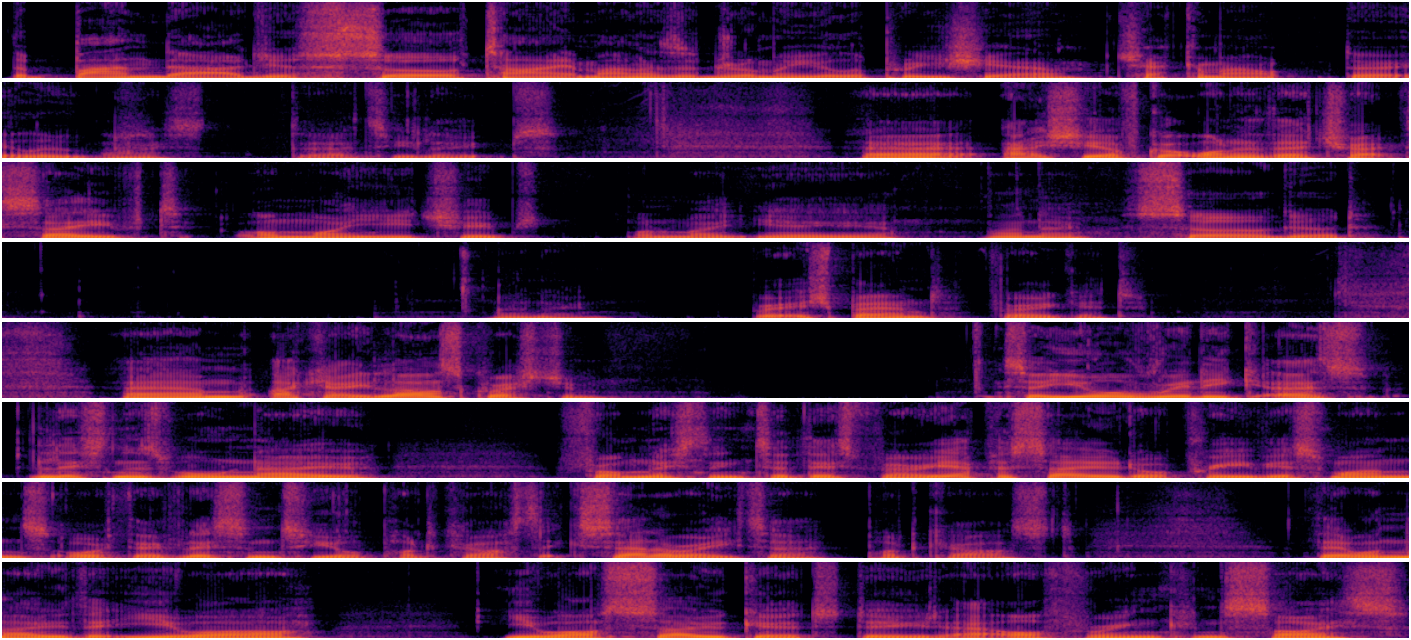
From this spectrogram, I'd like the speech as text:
The band are just so tight, man. As a drummer, you'll appreciate them. Check them out, Dirty Loops. Nice, dirty loops. Uh, actually, I've got one of their tracks saved on my YouTube. On my yeah, yeah. I know, So good. I know. British band, very good. Um, okay, last question. So you're really, as listeners will know from listening to this very episode or previous ones, or if they've listened to your podcast accelerator podcast, they will know that you are you are so good, dude, at offering concise,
